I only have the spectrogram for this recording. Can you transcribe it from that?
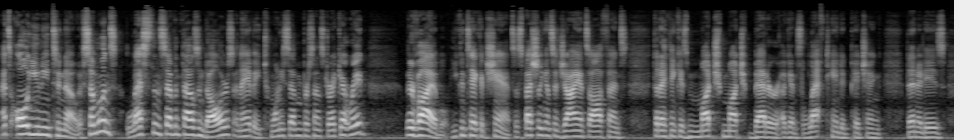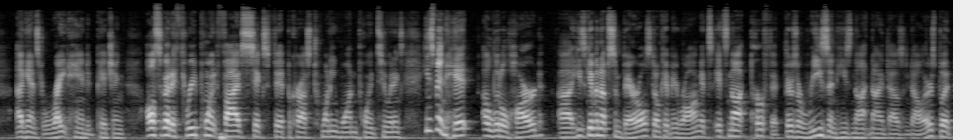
That's all you need to know. If someone's less than seven thousand dollars and they have a twenty seven percent strikeout rate, they're viable. You can take a chance, especially against a Giants offense that I think is much, much better against left handed pitching than it is against right handed pitching. Also got a 3.56 FIP across 21.2 innings. He's been hit a little hard. Uh, he's given up some barrels, don't get me wrong. It's, it's not perfect. There's a reason he's not $9,000, but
